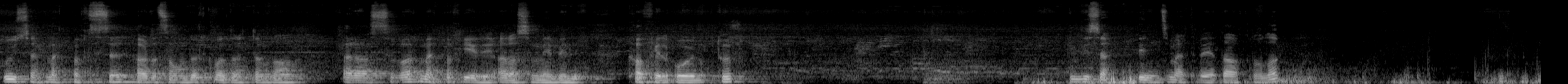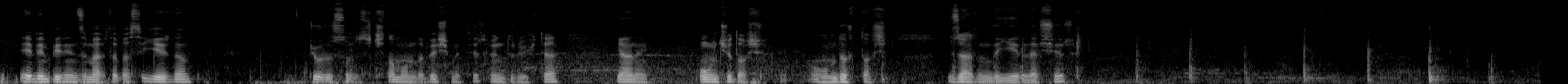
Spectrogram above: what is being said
Bu isə mətbəx hissə, hardasa 14 kvadratdan olan ərazisi var. Mətbəx yeri, arası mebeli, kafel qoyulubdur. İndi isə birinci mərtəbəyə daxil olaq. Evin birinci mərtəbəsi yerdən görürsünüz 2,5 metr hündürlükdə. Yəni 12 daş, 14 daş üzərində yerləşir.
